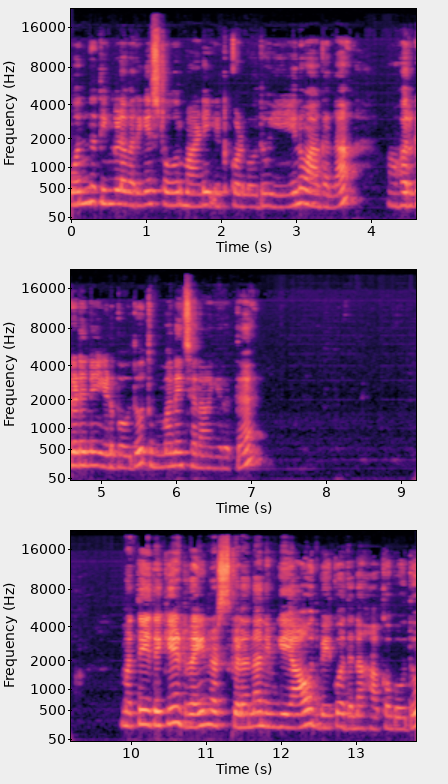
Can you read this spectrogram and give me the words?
ಒಂದು ತಿಂಗಳವರೆಗೆ ಸ್ಟೋರ್ ಮಾಡಿ ಇಟ್ಕೊಳ್ಬೋದು, ಏನೂ ಆಗಲ್ಲ. ಹೊರಗಡೆನೇ ಇಡ್ಬೋದು ತುಂಬಾ ಚೆನ್ನಾಗಿರುತ್ತೆ. ಮತ್ತು ಇದಕ್ಕೆ ಡ್ರೈ ನಟ್ಸ್ಗಳನ್ನು ನಿಮಗೆ ಯಾವ್ದು ಬೇಕೋ ಅದನ್ನು ಹಾಕೋಬಹುದು.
